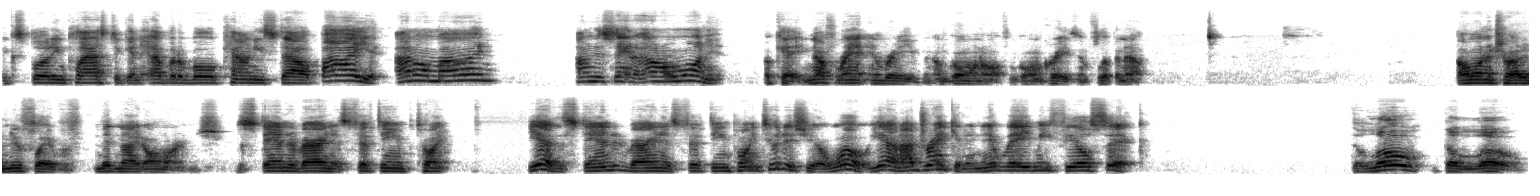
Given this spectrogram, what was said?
exploding plastic, inevitable county stout, buy it. I don't mind. I'm just saying I don't want it. Okay, enough rant and rave. I'm going off. I'm going crazy. I'm flipping out. I want to try the new flavor, Midnight Orange. The standard variant is 15 point. Yeah, the standard variant is 15.2 this year. Whoa, yeah, and I drank it and it made me feel sick. The low, the low,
